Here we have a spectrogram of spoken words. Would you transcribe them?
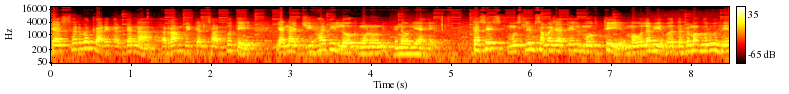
त्या सर्व कार्यकर्त्यांना राम विठ्ठल सातपुते यांना जिहादी लोक म्हणून हिणवले आहे. तसेच मुस्लिम समाजातील मुफ्ती मौलवी व धर्मगुरू हे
